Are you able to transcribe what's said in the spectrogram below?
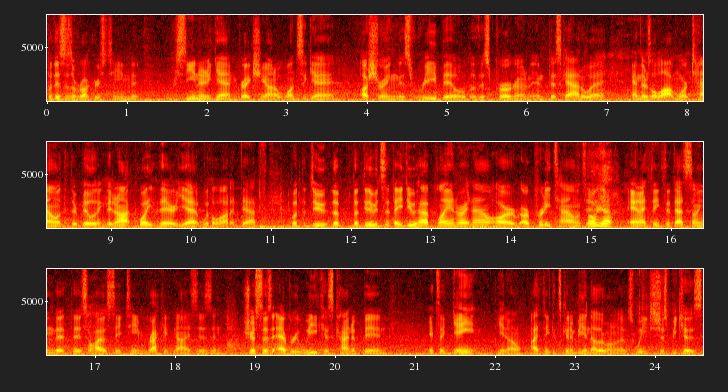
But this is a Rutgers team that we're seeing it again. Greg Schiano once again ushering this rebuild of this program in Piscataway, and there's a lot more talent that they're building. They're not quite there yet with a lot of depth, but the, du- the, the dudes that they do have playing right now are, are pretty talented. Oh, yeah. And I think that that's something that this Ohio State team recognizes, and just as every week has kind of been, it's a game, you know. I think it's going to be another one of those weeks, just because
